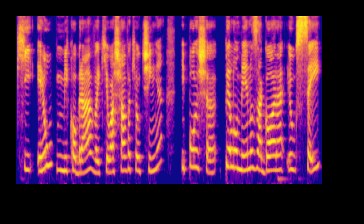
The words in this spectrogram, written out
que eu me cobrava e que eu achava que eu tinha. E poxa, pelo menos agora eu sei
